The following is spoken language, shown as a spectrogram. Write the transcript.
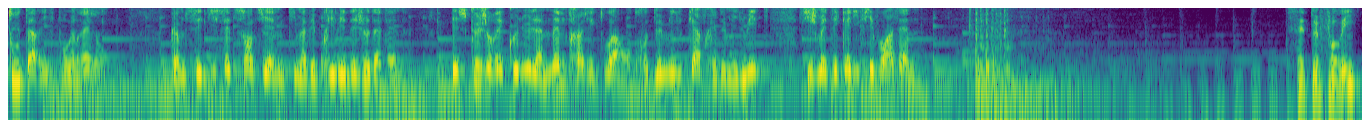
Tout arrive pour une raison. Comme ces 17 centièmes qui m'avaient privé des Jeux d'Athènes. Est-ce que j'aurais connu la même trajectoire entre 2004 et 2008 si je m'étais qualifié pour Athènes? Cette euphorie,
